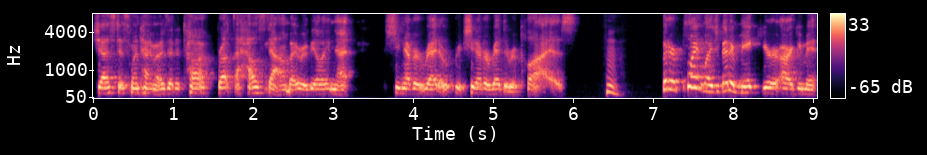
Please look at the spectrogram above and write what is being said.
justice one time. I was at a talk, brought the house down by revealing that she never read she never read the replies. Hmm. But her point was, you better make your argument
